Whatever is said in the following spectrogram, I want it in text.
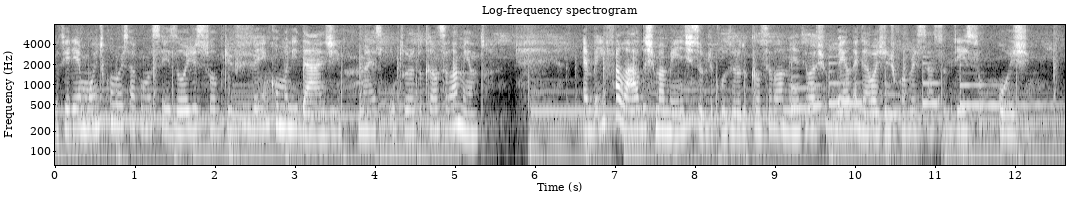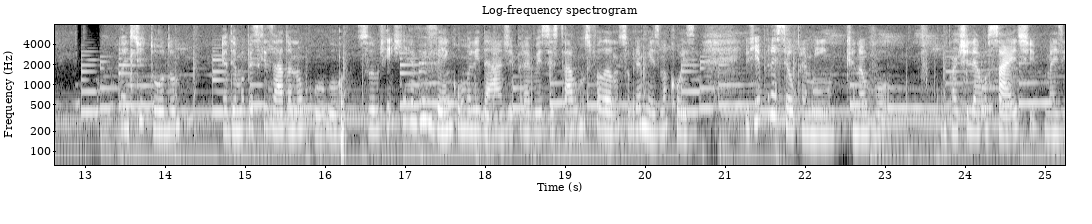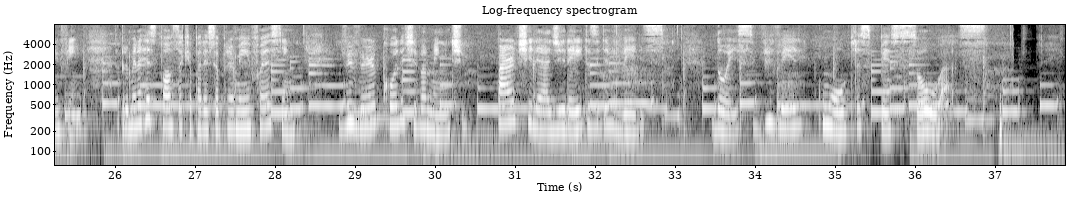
Eu queria muito conversar com vocês hoje sobre viver em comunidade, mais cultura do cancelamento. É bem falado ultimamente sobre cultura do cancelamento e eu acho bem legal a gente conversar sobre isso hoje. Antes de tudo, eu dei uma pesquisada no Google sobre o que é viver em comunidade para ver se estávamos falando sobre a mesma coisa. E o que apareceu para mim, que eu não vou compartilhar o site, mas enfim, a primeira resposta que apareceu para mim foi assim: viver coletivamente, partilhar direitos e deveres. 2. Viver com outras pessoas.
